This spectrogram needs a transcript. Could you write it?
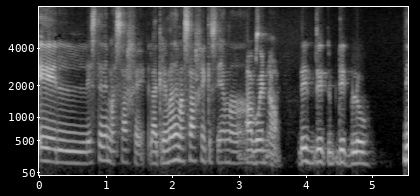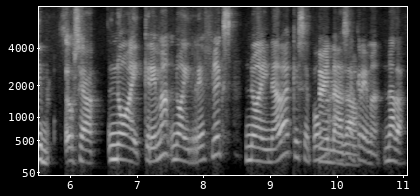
el, este de masaje, la crema de masaje que se llama... Ah, bueno, Deep, Blue. O sea, no hay crema, no hay reflex, no hay nada que se ponga en esa crema, nada.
